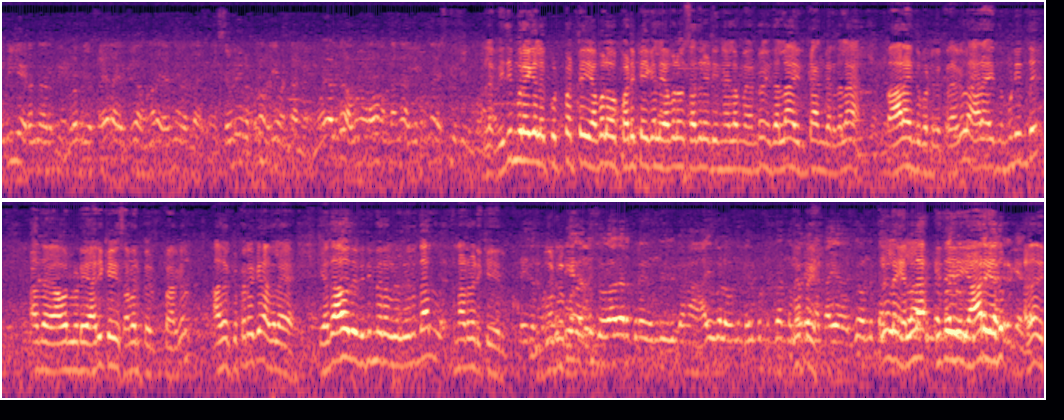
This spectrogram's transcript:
குறுகிய இடம் தான் இருக்கு இவ்வளவு பெரிய ஃபயர் ஆயிருக்கு அதனால யாருமே வரல. செவிலியர் அப்புறம் வெளியே வந்தாங்க நோயாளிகள் அவங்களால வந்தாங்க அதுக்கப்புறம் தான் ரெஸ்கியூ டீம் இல்ல விதிமுறைகளுக்கு உட்பட்டு எவ்வளவு படுக்கைகள் எவ்வளவு சதுரடி நிலம் வேண்டும் இதெல்லாம் இருக்காங்கிறதெல்லாம் ஆராய்ந்து கொண்டிருக்கிறார்கள். ஆராய்ந்து முடிந்து அந்த அவர்களுடைய அறிக்கையை சமர்ப்பிப்பார்கள். அதற்கு பிறகு அதுல ஏதாவது விதிமீறல்கள் இருந்தால் நடவடிக்கை இருக்கும். எல்லா இது யாரு எது அதாவது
